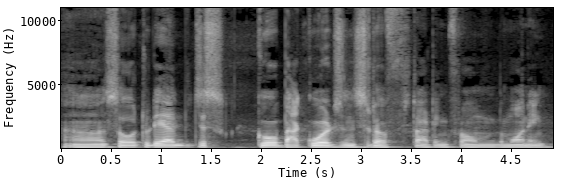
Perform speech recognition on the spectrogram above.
Uh, so today I'm just go backwards instead of starting from the morning.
